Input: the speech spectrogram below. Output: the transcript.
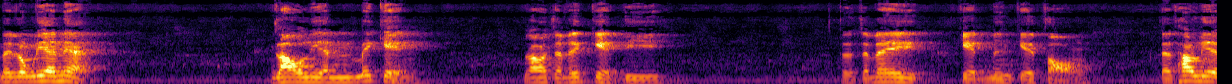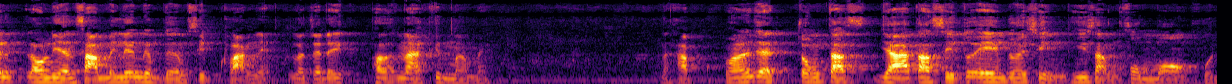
ในโรงเรียนเนี่ย เราเรียนไม่เก่ง เราจะได้เกรดดี แต่จะได้เกรดหนึ่งเกรดสองแต่ถ้าเรียนเราเรียนซ้ำในเรื่องเดิมๆสิบครั้งเนี่ย เราจะได้พัฒนาขึ้นมาไหมนะครับ เพราะฉะนั้นจะจงตัดยาตัดสินตัวเองโดยสิ่งที่สังคมมองคุณ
